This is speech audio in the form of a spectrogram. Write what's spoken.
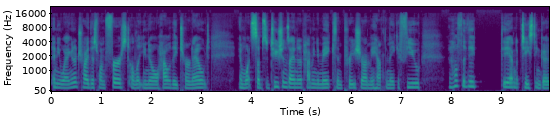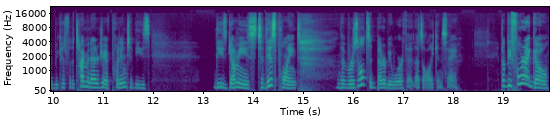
anyway, I'm going to try this one first. I'll let you know how they turn out and what substitutions I ended up having to make because I'm pretty sure I may have to make a few. And hopefully they they end up tasting good because for the time and energy I've put into these these gummies to this point, the results had better be worth it. That's all I can say. But before I go,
